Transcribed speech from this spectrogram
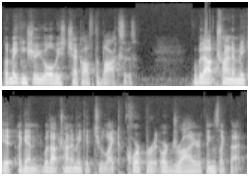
but making sure you always check off the boxes without trying to make it, again, without trying to make it too like corporate or dry or things like that.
